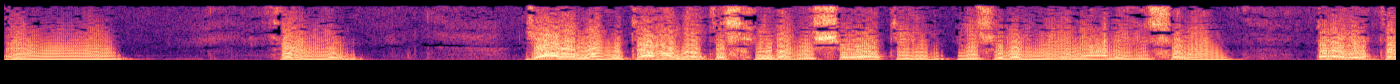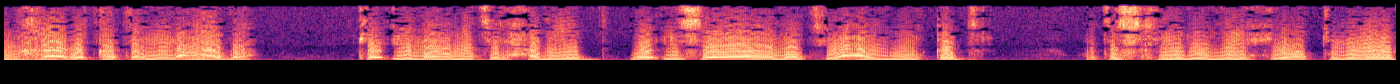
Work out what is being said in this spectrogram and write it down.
أمين. ثانيا جعل الله تعالى تسخيره الشياطين لسليمان عليه السلام آية خارقة للعادة كإلامة الحديد وإسالة عين القطر. وتسخير الريح والطيور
